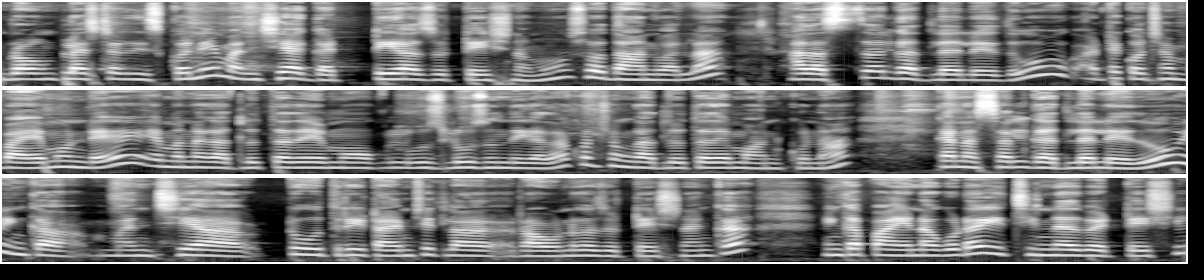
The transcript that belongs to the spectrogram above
బ్రౌన్ ప్లాస్టర్ తీసుకొని మంచిగా గట్టిగా చుట్టేసినాము సో దానివల్ల అది అస్సలు గదలలేదు. అంటే కొంచెం భయం ఉండే. ఏమన్నా గదులుతుందేమో లూజ్ లూజ్ ఉంది కదా కొంచెం గదులుతుందేమో అనుకున్నా. కానీ అస్సలు గదలలేదు. ఇంకా మంచిగా టూ త్రీ టైమ్స్ ఇట్లా రౌండ్గా చుట్టేసినాక ఇంకా పైన కూడా ఈ చిన్నది పెట్టేసి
